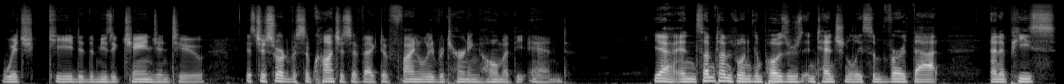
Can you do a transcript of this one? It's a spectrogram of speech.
which key did the music change into. It's just sort of a subconscious effect of finally returning home at the end. Yeah, and sometimes when composers intentionally subvert that and a piece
